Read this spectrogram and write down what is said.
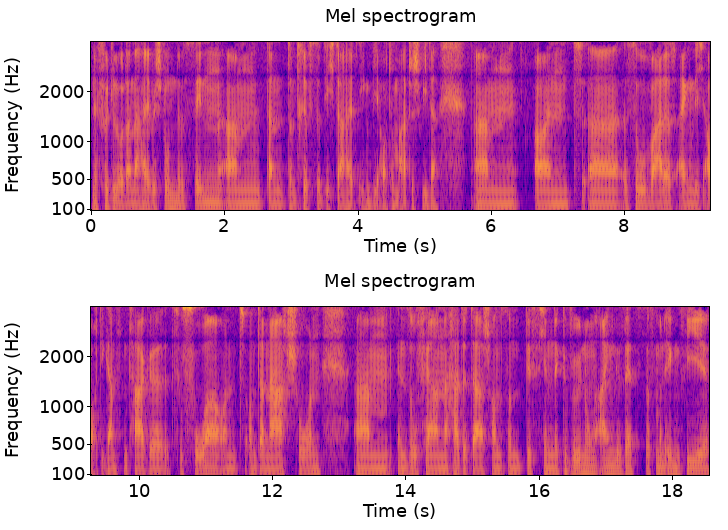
eine Viertel oder eine halbe Stunde sind, ähm, dann, dann triffst du dich da halt irgendwie automatisch wieder. Ähm, und äh, so war das eigentlich auch die ganzen Tage zuvor und, und danach schon. Ähm, insofern hatte da schon so ein bisschen eine Gewöhnung eingesetzt, dass man irgendwie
